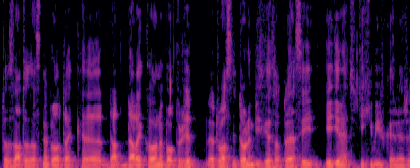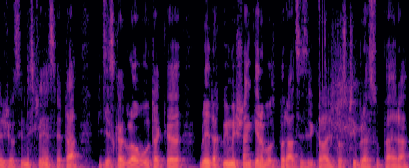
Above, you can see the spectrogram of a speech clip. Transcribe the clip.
to zlato zase nebylo tak eh, da- daleko, nebo protože je to vlastně to olympijské zlato je asi jediné, co ti chybí v kariéře, že si mistrně světa, vítězka Globu, tak eh, byly takové myšlenky, nebo pořád si říkala, že to stříbro je super? A...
